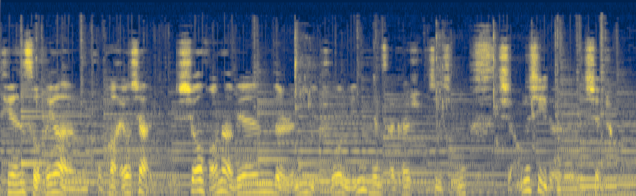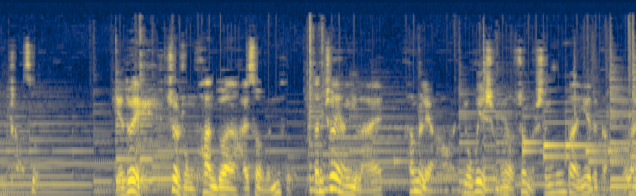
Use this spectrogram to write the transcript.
天色黑暗，恐怕还要下雨。消防那边的人也说明天才开始进行详细的现场查测。也对，这种判断还算稳妥。但这样一来，他们俩又为什么要这么深更半夜的赶过来？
